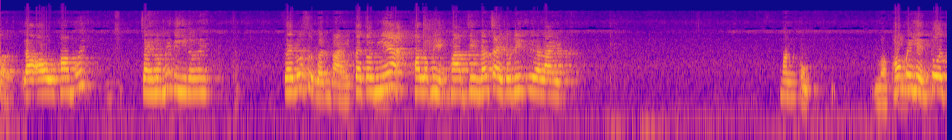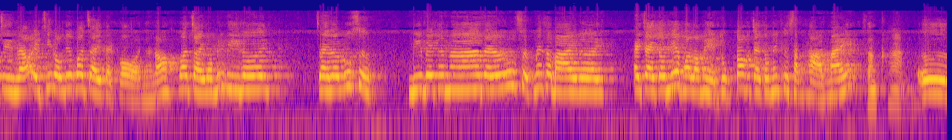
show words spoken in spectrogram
อ เราเอาความเอ้ยใจเราไม่ดีเลย ใจรู้สึกหวันไหวแต่ตอนเนี้ย พอเรามาเห็นความจริงแล้วใจตัวนี้คืออะไร มันก็มาพอมาเห็นตัวจริงแล้ว ไอ้ที่เราเรียกว่าใจแต่ก่อนนะเนาะว่าใจเราไม่ดีเลย ใจเรารู้สึกมีเวทนาใจเรารู้สึกไม่สบายเลย ไอ้ใจตัวเนี้ยพอเรามาเห็นถูกต้องใจตรงนี้คือสังขารไหมสังขารเออ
